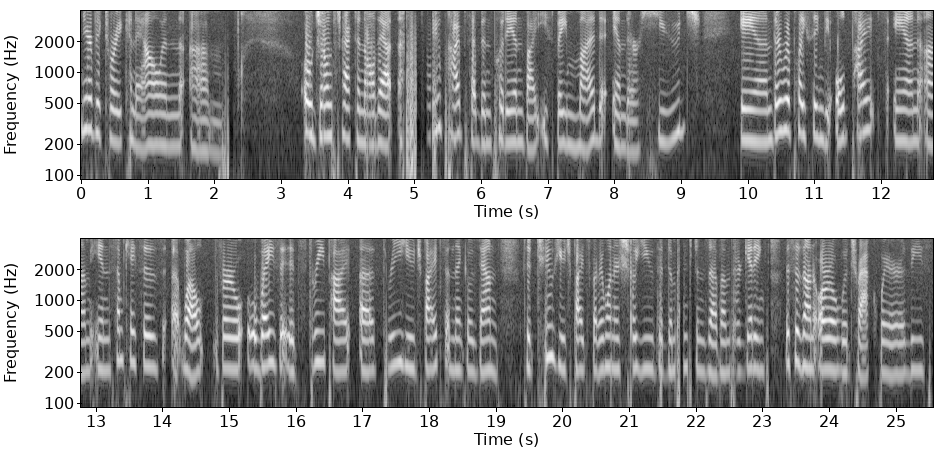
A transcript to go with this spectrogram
near Victoria Canal and um, oh Jones Tract and all that. New pipes have been put in by East Bay Mud and they're huge and they're replacing the old pipes and um, in some cases uh, well for ways it's three pipe uh, three huge pipes and then goes down to two huge pipes but I want to show you the dimensions of them they're getting this is on Orwood Tract where these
